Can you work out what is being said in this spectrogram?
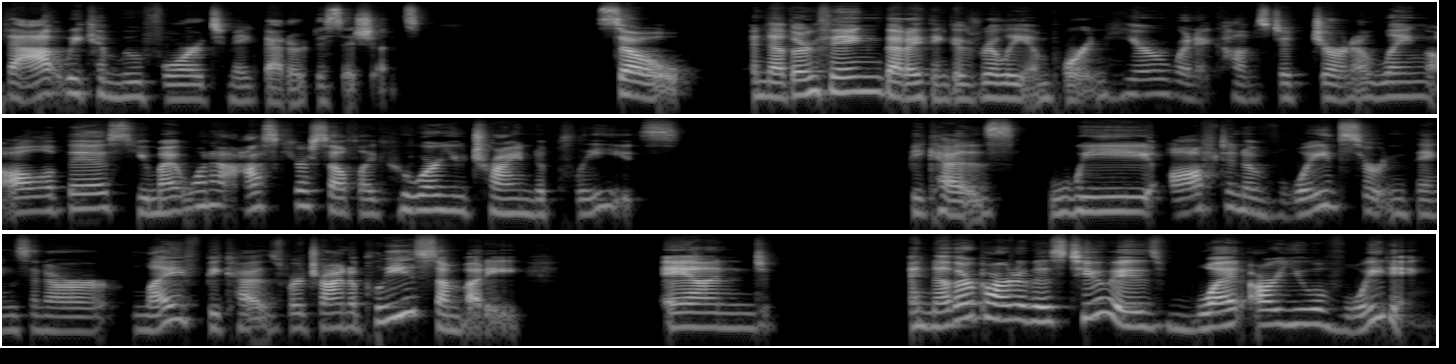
that we can move forward to make better decisions. So, Another thing that I think is really important here when it comes to journaling all of this, you might want to ask yourself, like, who are you trying to please? Because we often avoid certain things in our life because we're trying to please somebody. And another part of this, too, is what are you avoiding?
